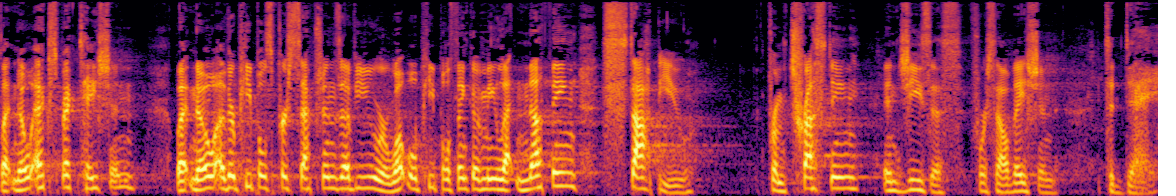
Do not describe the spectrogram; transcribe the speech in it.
let no expectation, let no other people's perceptions of you or what will people think of me, let nothing stop you from trusting in Jesus for salvation today.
